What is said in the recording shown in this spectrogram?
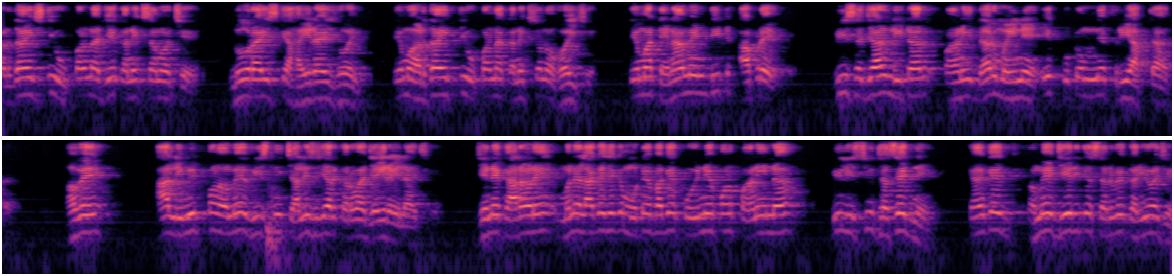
અડધા ઇંચથી ઉપરના જે કનેક્શનો છે લો રાઇઝ કે હાઈ રાઇઝ હોય, તેમાં અડધા ઇંચથી ઉપરના કનેક્શનો હોય છે. તેમાં ટેનામેન્ટ દીઠ આપણે વીસ હજાર લીટર પાણી દર મહિને એક કુટુંબને ફ્રી આપતા હતા. હવે આ લિમિટ પણ અમે વીસની ચાલીસ હજાર કરવા જઈ રહેલા છીએ. જેને કારણે મને લાગે છે કે મોટે ભાગે કોઈને પણ પાણીના બિલ ઇસ્યુ થશે જ નહીં. કારણ કે અમે જે રીતે સર્વે કર્યો છે,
